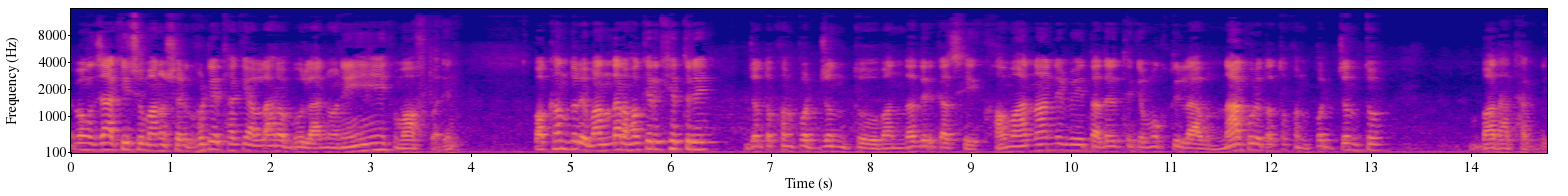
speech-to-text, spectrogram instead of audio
এবং যা কিছু মানুষের ঘটে থাকে, আল্লাহ রব্বুল আলম অনেক মাফ করেন। পক্ষান্তরে বান্দার হকের ক্ষেত্রে যতক্ষণ পর্যন্ত বান্দাদের কাছে ক্ষমা না নেবে, তাদের থেকে মুক্তি লাভ না করে ততক্ষণ পর্যন্ত বাধা থাকবে।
